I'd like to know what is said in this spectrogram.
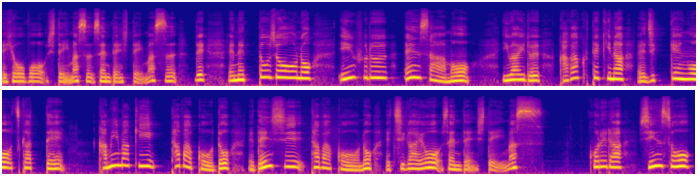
標榜しています。宣伝しています。で、ネット上のインフルエンサーも、いわゆる科学的な実験を使って、紙巻きタバコと電子タバコの違いを宣伝しています。これら真相を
